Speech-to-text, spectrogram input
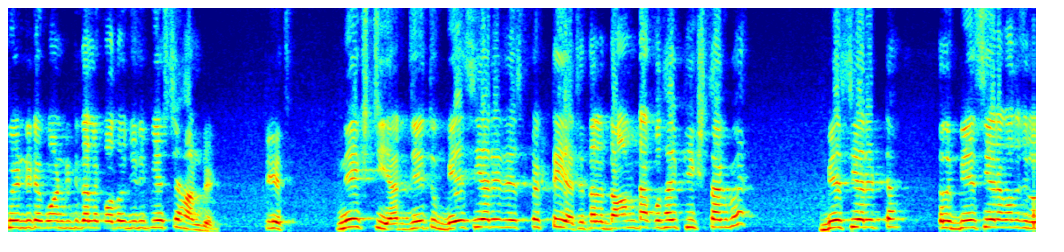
টোয়েন্টিটা কোয়ান্টিটি তাহলে কত জিডিপি এসছে? হান্ড্রেড ঠিক আছে? নেক্সট ইয়ার যেহেতু বেস ইয়ারের রেসপেক্টেই আছে, তাহলে দামটা কোথায় ফিক্স থাকবে? বেস ইয়ারেরটা তাহলে বেস ইয়ারে কত ছিল?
